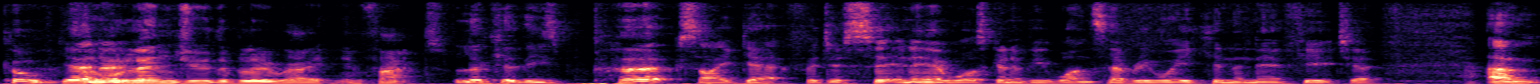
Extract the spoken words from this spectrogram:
Cool. Yeah, I no, will lend you the Blu-ray. In fact, look at these perks I get for just sitting here. What's going to be once every week in the near future? Um,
